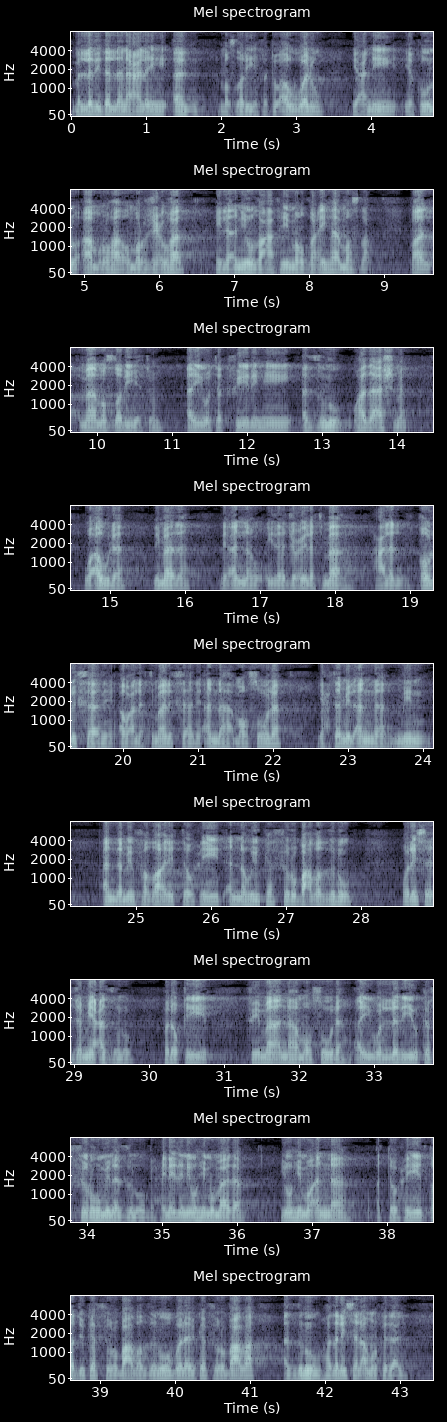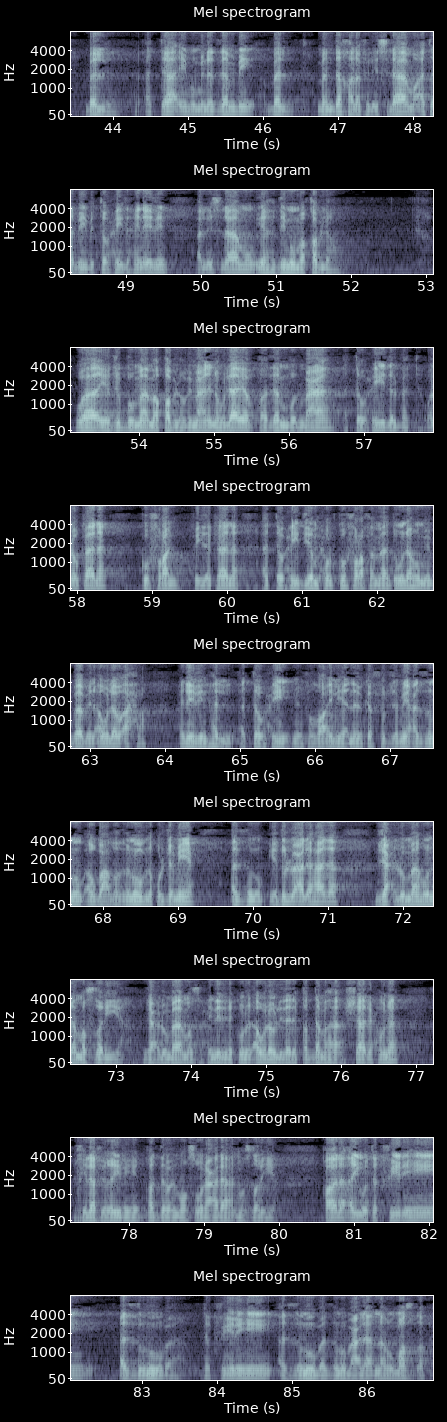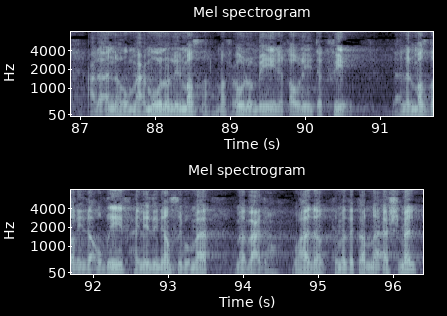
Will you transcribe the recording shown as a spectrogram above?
ما الذي دلنا عليه؟ أن مصدرية فتؤول يعني يكون أمرها ومرجعها إلى أن يوضع في موضعها مصدر. قال ما مصدرية أي وتكفيره الذنوب. وهذا أشمل وأولى. لماذا؟ لأنه إذا جعلت ما على القول الثاني أو على الاحتمال الثاني أنها موصولة يحتمل أن من أن من فضائل التوحيد أنه يكفر بعض الذنوب وليس جميع الذنوب. فلو قيل فيما أنها موصولة أي والذي يكفره من الذنوب. حينئذ يوهم ماذا؟ يوهم أن التوحيد قد يكفر بعض الذنوب ولا يكفر بعض الذنوب. هذا ليس الأمر كذلك. بل التائب من الذنب بل من دخل في الإسلام وأتى به بالتوحيد. حينئذ الإسلام يهدم ما قبله. ويجب ما ما قبله بمعنى أنه لا يبقى ذنب مع التوحيد البتة ولو كان كفرا. فإذا كان التوحيد يمحو الكفر فما دونه من باب أولى وأحرى. حينئذ هل التوحيد من فضائله أنه يكفر جميع الذنوب أو بعض الذنوب؟ نقول جميع الذنوب. يدل على هذا جعل ما هنا مصدرية جعل ما حينئذ يكون الأولى ولذلك قدمها الشارح هنا بخلاف غيره قدم الموصول على المصدرية. قال أي وتكفيره الذنوب تكفيره الذنوب الذنوب على أنه مصدر على أنه معمول للمصدر مفعول به لقوله تكفير لأن المصدر إذا أضيف حينئذ ينصب ما ما بعده. وهذا كما ذكرنا أشمل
